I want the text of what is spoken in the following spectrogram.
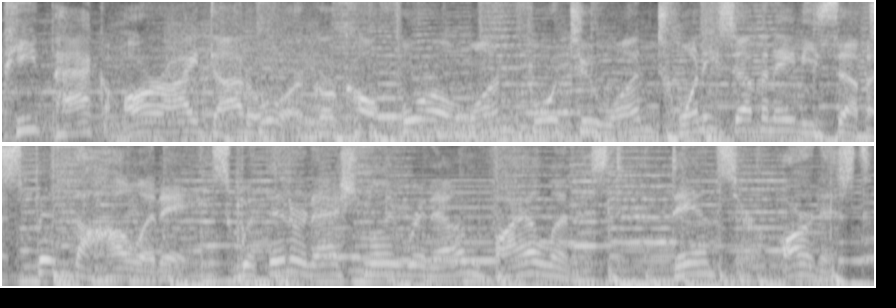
ppacri.org or call 401 421 2787. Spend the holidays with internationally renowned violinist, dancer, artist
